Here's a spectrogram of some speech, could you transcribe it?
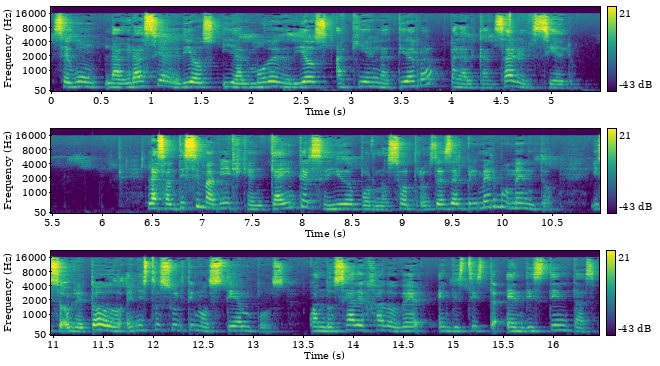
según la gracia de Dios y al modo de Dios aquí en la tierra para alcanzar el cielo. La Santísima Virgen que ha intercedido por nosotros desde el primer momento y sobre todo en estos últimos tiempos, cuando se ha dejado ver en, distintas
